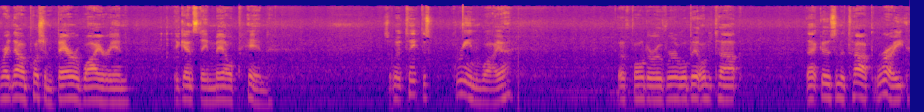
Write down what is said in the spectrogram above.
right now I'm pushing bare wire in against a male pin so I'm going to take this green wire fold her over a little bit on the top that goes in the top right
